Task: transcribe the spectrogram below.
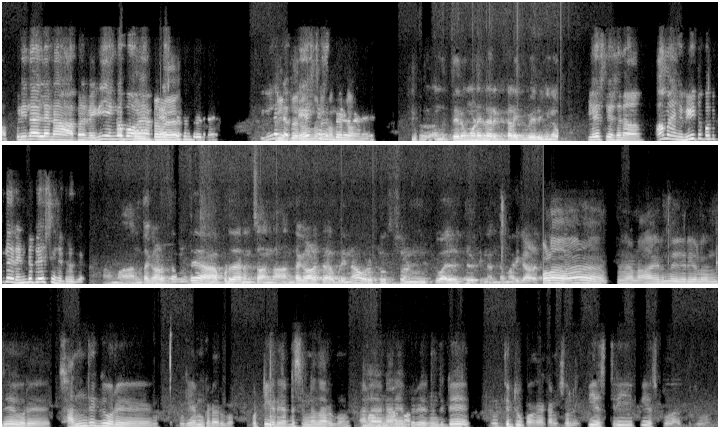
அப்படிலாம் இல்ல நான் அப்புறம் வெளிய எங்க போவேன்? இல்ல. இல்ல பிளே ஸ்டேஷன் அந்த தெருமுனையில இருக்க கடைக்கு போயிருக்கீங்களா? பிளே ஸ்டேஷனா ஆமா எங்க வீட்டு பக்கத்துல ரெண்டு பிளே ஸ்டேஷன் இருக்கு. ஆமா அந்த காலத்துல வந்து அப்படிதான் இருந்துச்சு. அந்த அந்த காலத்துல அப்படின்னா ஒரு டூ தௌசண்ட் டுவெல் தேர்ட்டின் அந்த மாதிரி காலத்துல நான் இருந்த ஏரியால வந்து ஒரு சந்துக்கு ஒரு கேம் கடை இருக்கும். பொட்டி கடையாட்டு சின்னதா இருக்கும். அதுல. நிறைய. பேர் வந்துட்டு வித்துட்டு இருப்பாங்க console PS three PS two எல்லாம் வித்துட்டு இருப்பாங்க.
